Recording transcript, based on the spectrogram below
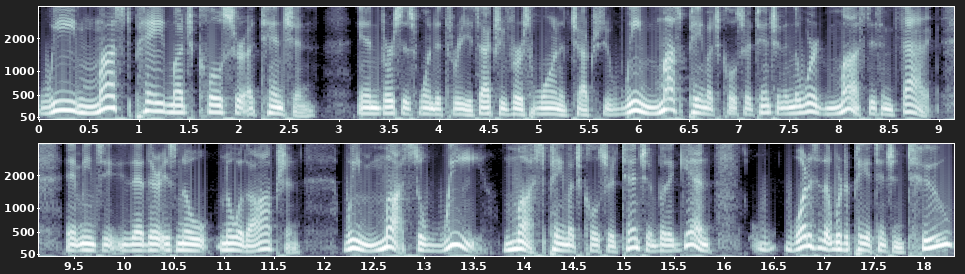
"we must pay much closer attention." In verses 1 to 3. It's actually verse 1 of chapter 2. We must pay much closer attention. And the word must is emphatic. It means that there is no, no other option. We must. So we must pay much closer attention. But again, what is it that we're to pay attention to?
